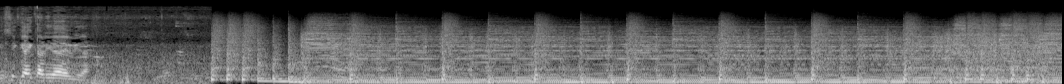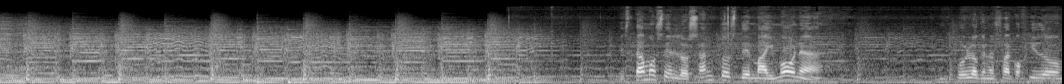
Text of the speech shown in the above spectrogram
Y sí que hay calidad de vida. Estamos en Los Santos de Maimona, un pueblo que nos ha acogido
